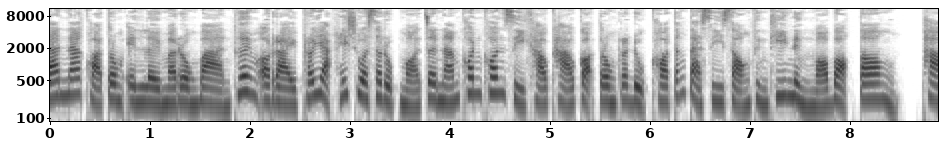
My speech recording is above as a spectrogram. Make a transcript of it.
ด้านหน้าขวาตรงเอ็นเลยมาโรงพยาบาลเพื่ออ็มอไร เพราะอยากให้ชัวร์สรุปหมอเจอน้ำข้นๆสีขาวๆเกาะตรงกระดูกคอตั้งแต่ซีสองถึงที่หนึ่งหมอบอกต้องผ่า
